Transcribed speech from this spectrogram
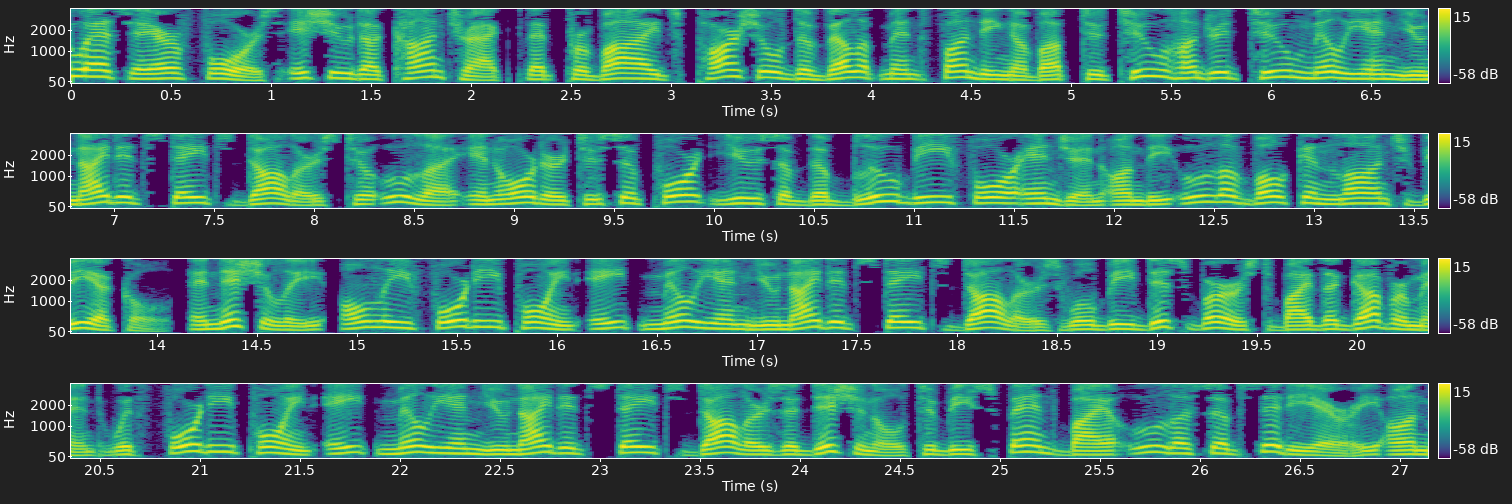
U.S. Air Force issued a contract that provides partial development funding of up to 202 million United States dollars to ULA in order to support use of the Blue B-4 engine on the ULA Vulcan launch vehicle. Initially, only 40.8 million United States dollars will be disbursed by the government with 40.8 million United States dollars additional to be spent by a ULA subsidiary on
